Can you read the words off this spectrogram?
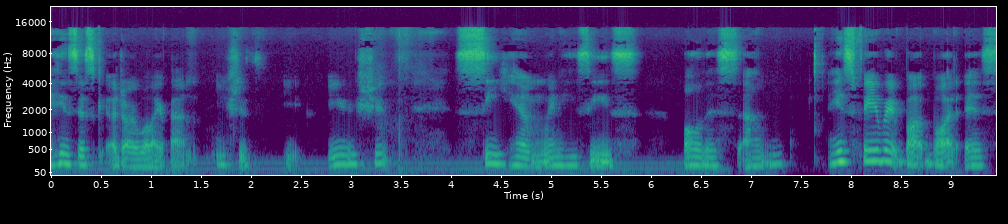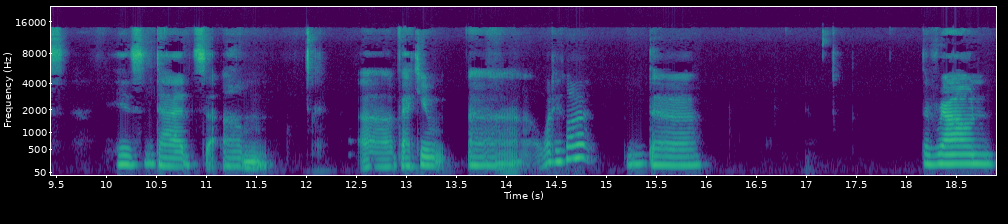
he's just adorable like that. You should you should see him when he sees all this um his favorite bot bot is his dad's um uh vacuum uh what do you call it? The the round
